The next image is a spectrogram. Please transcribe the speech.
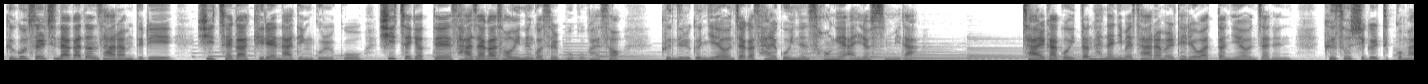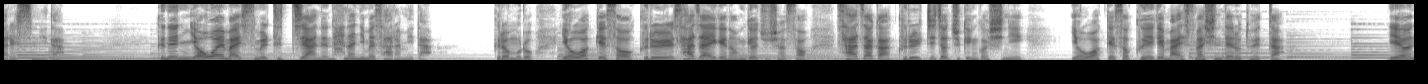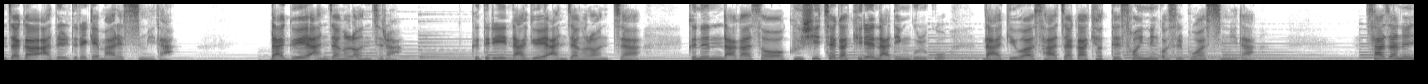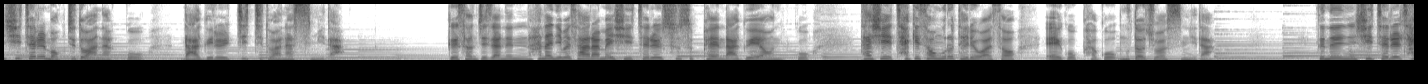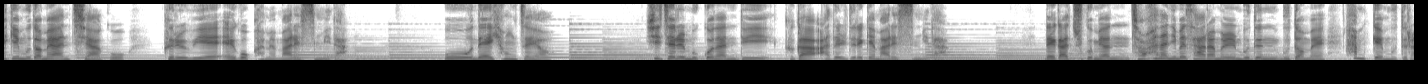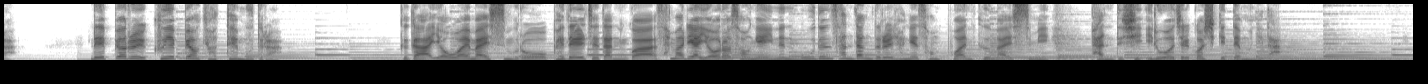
그곳을 지나가던 사람들이 시체가 길에 나뒹굴고 시체 곁에 사자가 서 있는 것을 보고 가서 그 늙은 예언자가 살고 있는 성에 알렸습니다. 잘 가고 있던 하나님의 사람을 데려왔던 예언자는 그 소식을 듣고 말했습니다. 그는 여호와의 말씀을 듣지 않은 하나님의 사람이다. 그러므로 여호와께서 그를 사자에게 넘겨주셔서 사자가 그를 찢어 죽인 것이니 여호와께서 그에게 말씀하신 대로 됐다. 예언자가 아들들에게 말했습니다. 나귀의 안장을 얹으라. 그들이 나귀의 안장을 얹자 그는 나가서 그 시체가 길에 나뒹굴고 나귀와 사자가 곁에 서 있는 것을 보았습니다. 사자는 시체를 먹지도 않았고 나귀를 찢지도 않았습니다. 그 선지자는 하나님의 사람의 시체를 수습해 나귀에 얹고 다시 자기 성으로 데려와서 애곡하고 묻어주었습니다. 그는 시체를 자기 무덤에 안치하고 그를 위해 애곡하며 말했습니다. 오, 내 형제여. 시체를 묻고 난 뒤 그가 아들들에게 말했습니다. 내가 죽으면 저 하나님의 사람을 묻은 무덤에 함께 묻으라. 내 뼈를 그의 뼈 곁에 묻으라. 그가 여호와의 말씀으로 베델 제단과 사마리아 여러 성에 있는 모든 산당들을 향해 선포한 그 말씀이 반드시 이루어질 것이기 때문이다.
